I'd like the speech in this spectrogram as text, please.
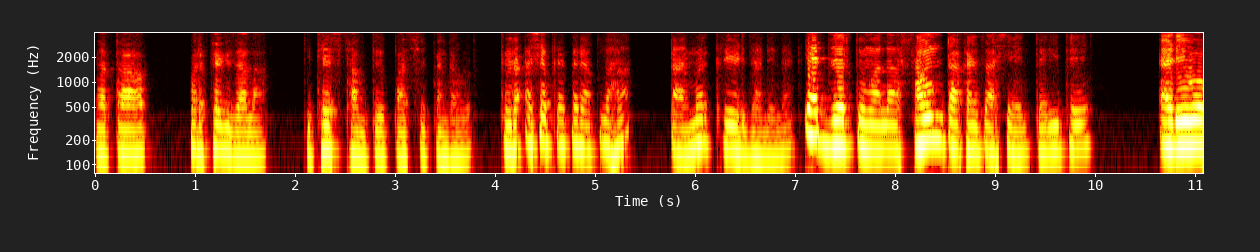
आता परफेक्ट झाला. तिथेच थांबते पाच सेकंदावर. तर अशा प्रकारे आपला हा टायमर क्रिएट झालेला आहे. त्यात जर तुम्हाला साऊंड टाकायचा असेल तर इथे ॲडिओ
